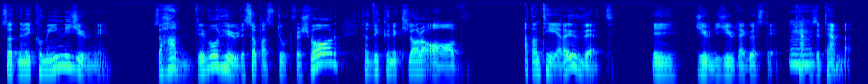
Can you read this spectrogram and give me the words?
Så att när vi kom in i juni så hade vår hud ett så pass stort försvar så att vi kunde klara av att hantera UV i juni, juli, augusti, Mm. kanske september.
